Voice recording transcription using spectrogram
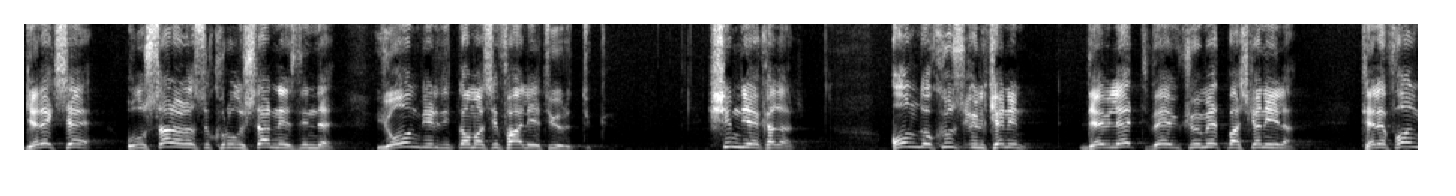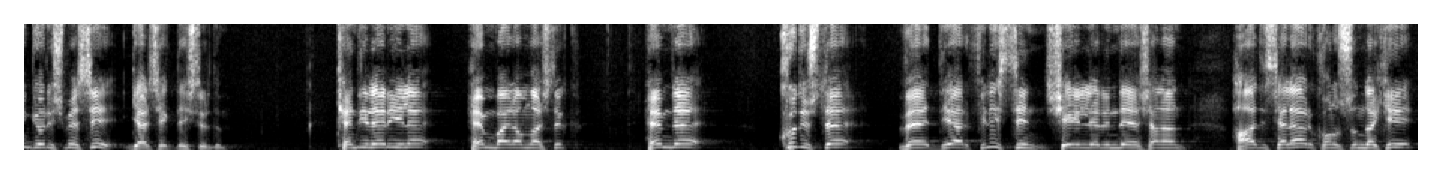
gerekse uluslararası kuruluşlar nezdinde yoğun bir diplomasi faaliyeti yürüttük. Şimdiye kadar 19 ülkenin devlet ve hükümet başkanıyla telefon görüşmesi gerçekleştirdim. Kendileriyle hem bayramlaştık hem de Kudüs'te ve diğer Filistin şehirlerinde yaşanan hadiseler konusundaki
